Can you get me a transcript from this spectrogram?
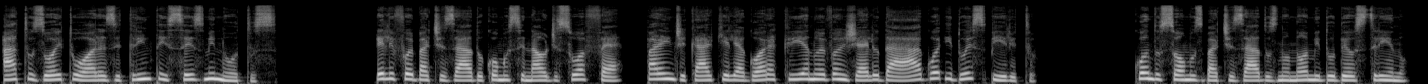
Atos 8 horas e 36 minutos. Ele foi batizado como sinal de sua fé, para indicar que ele agora cria no Evangelho da água e do Espírito. Quando somos batizados no nome do Deus Trino,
